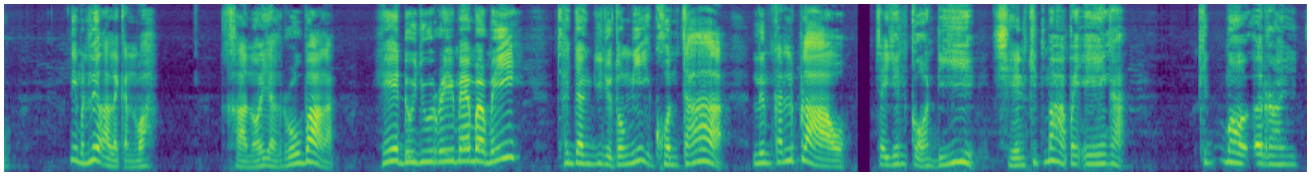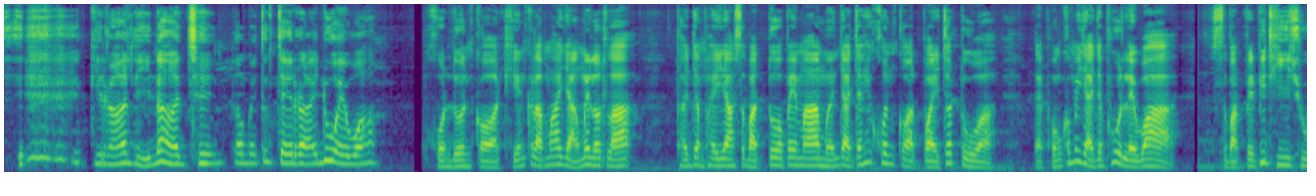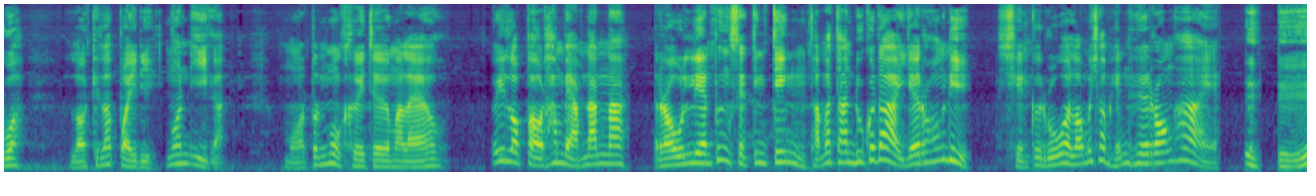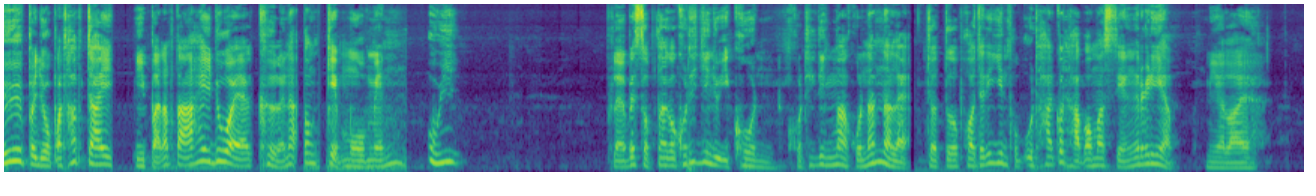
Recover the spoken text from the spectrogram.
นี่มันเรื่องอะไรกันวะข้าน้อยอยากรู้บ้างอะเฮ้ do you remember me ฉันยังยืนอยู่ตรงนี้อีกคนจ้า ลืมกันหรือเปล่า ใจเย็นก่อนดี เชนคิดมากไปเองอะคิดมากอะไร กิราหนีหน้าเชนทำไมต้องใจร้ายด้วยวะ คนโดนกอดเถียงกลับมาอย่างไม่ลดละเธอยังพยายามสะบัดตัวไปมาเหมือนอยากจะให้คนกอดปล่อยเจ้าตัว แต่ผมก็ไม่อยากจะพูดเลยว่าสะบัดเป็นพิธีชัวรอคิดละปล่อยดิงอนอีกอะหมอต้นโมกเคยเจอมาแล้ว เอ้ยเราเป่าทำแบบนั้นนะเราเรียนเพิ่งเสร็จจริงๆถามอาจารย์ดูก็ได้ อย่าร้องดิเชียนก็รู้ว่าเราไม่ชอบเห็นเธอร้องไห้เออเออประโยคประทับใจ มีปาน้ำตาให้ด้วยอะเขินอะต้องเก็บโมเมนต์ อุ้ยเผลอไปสบตากับคนที่ยืนอยู่อีกคน คนที่ดิ้งมากกว่านั้นน่ะแหละเจ้าตัวพอจะได้ยินผมอุทานก็ถามออกมาเสียงเรียบ มีอะไร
